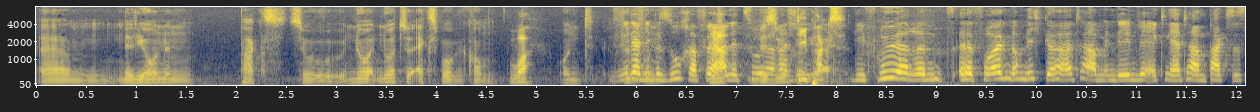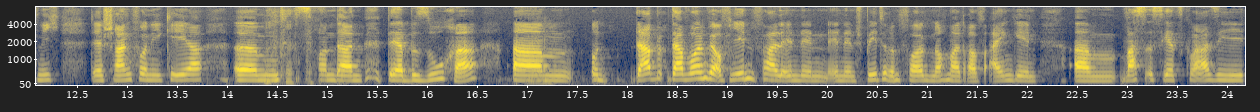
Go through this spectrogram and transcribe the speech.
um, Millionen Packs zu, nur, nur zur Expo gekommen. Wow. Und Wieder die Besucher für ja, alle Zuhörer, Besucher, die, Pax. die früheren äh, Folgen noch nicht gehört haben, in denen wir erklärt haben, Pax ist nicht der Schrank von Ikea, ähm, sondern der Besucher. Ähm, ja. Und da, da wollen wir auf jeden Fall in den, in den späteren Folgen nochmal drauf eingehen. Ähm, was ist jetzt quasi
